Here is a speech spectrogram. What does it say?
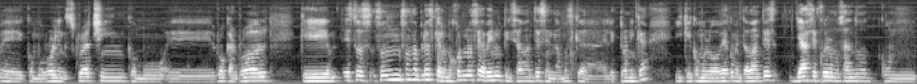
eh, como Rolling Scratching, como eh, Rock and Roll, que estos son, son sampleos que a lo mejor no se habían utilizado antes en la música electrónica y que, como lo había comentado antes, ya se fueron usando con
